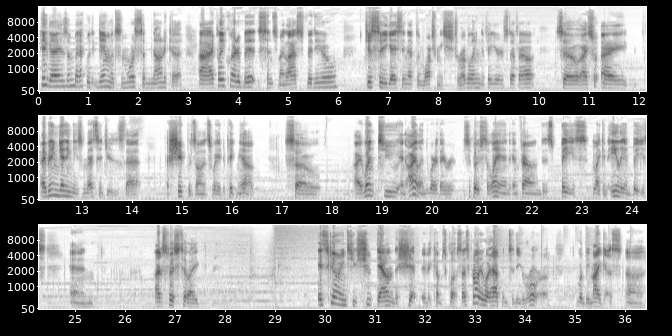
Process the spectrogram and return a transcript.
Hey guys, I'm back with again with some more Subnautica. Uh, I played quite a bit since my last video, just so you guys didn't have to watch me struggling to figure stuff out. So I, I, I've been getting these messages that a ship was on its way to pick me up. So I went to an island where they were supposed to land and found this base, like an alien base, and I'm supposed to like it's going to shoot down the ship if it comes close. That's probably what happened to the Aurora, would be my guess. Uh,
